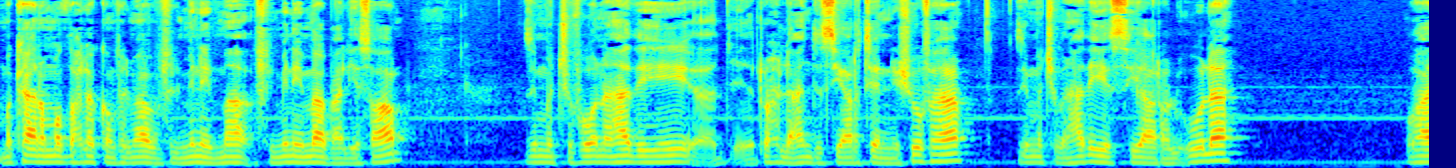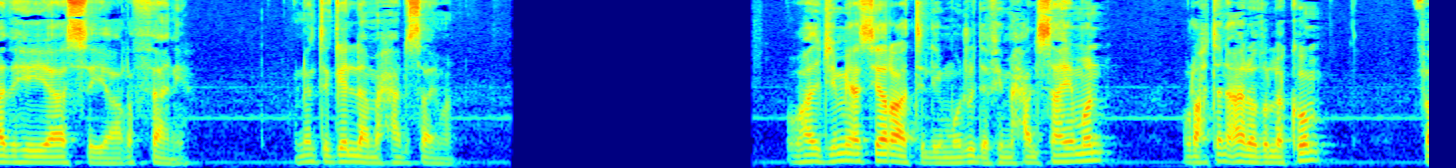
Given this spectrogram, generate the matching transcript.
مكان موضح لكم في ال map في ال mini map في ال mini map على اليسار. زي ما تشوفون هذه نروح لعند السيارتين نشوفها. زي ما تشوفون هذه هي السيارة الأولى وهذه هي السيارة الثانية. وننتقل لمحل سايمون. وهذه جميع السيارات اللي موجودة في محل سايمون وراح تنعرض لكم. ف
